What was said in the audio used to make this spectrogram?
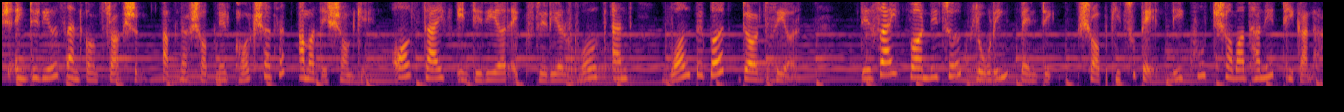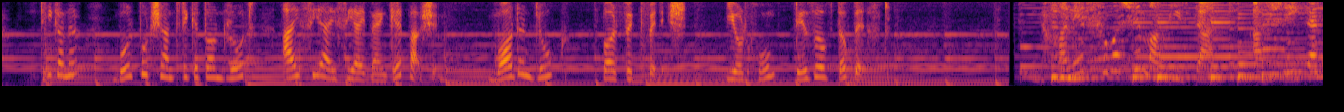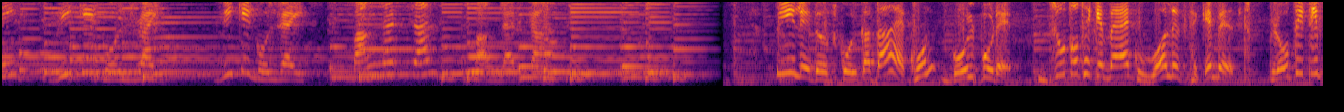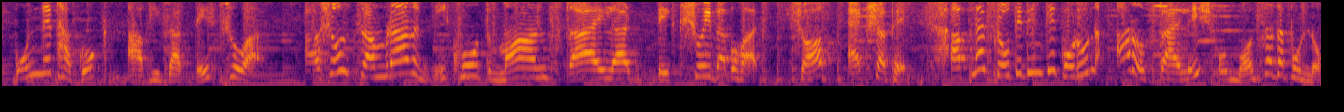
Ghosh interiors and construction আপনার স্বপ্নের ঘর সাজান আমাদের সঙ্গে। All type interior exterior work and wallpaper dot chair design furniture flooring painting সবকিছুতে নিখুঁত সমাধানের ঠিকানা। ঠিকানা বোলপুর শান্তিনিকেতন রোড আইসিআইসিআই ব্যাংকের পাশে। Modern look perfect finish your home deserve the best ধানের সুবাসে মাটির টান, আর সেই টানে VK gold rice VK gold rice, বাংলার চাল, বাংলার প্রাণ। পি লেদার্স কলকাতা এখন বোলপুরে। জুতো থেকে ব্যাগ ওয়ালেট থেকে বেল্ট প্রতিটি পণ্যে থাকুক আভিজাতদের ছোঁয়া। আসল চামড়ার নিখুঁত মান স্টাইল আর টেকসই ব্যবহার, সব একসাথে। আপনার প্রতিদিনকে করুন আরও স্টাইলিশ ও মর্যাদাপূর্ণ।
